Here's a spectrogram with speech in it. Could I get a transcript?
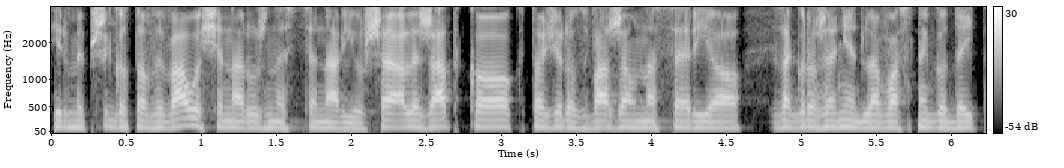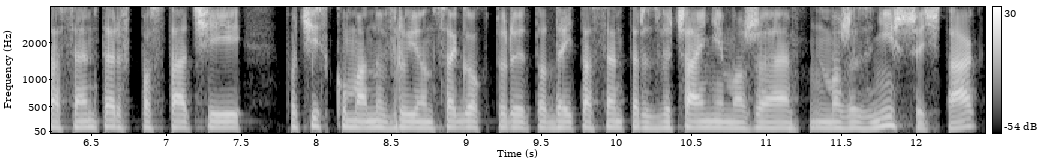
Firmy przygotowywały się na różne scenariusze, ale rzadko ktoś rozważał na serio zagrożenie dla własnego data center w postaci pocisku manewrującego, który to data center zwyczajnie może, może zniszczyć, tak?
